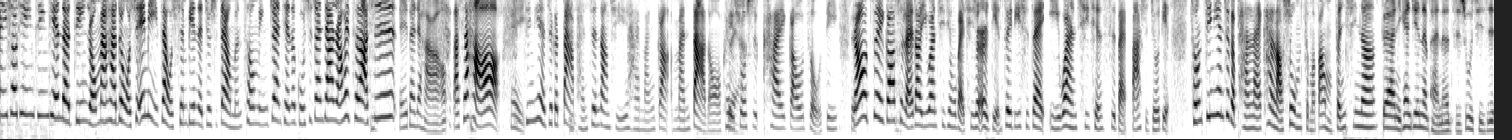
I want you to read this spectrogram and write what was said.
欢迎收听今天的金融曼哈顿，我是 Amy，在我身边的就是带我们聪明赚钱的股市专家阮慧慈老师。哎、欸，大家好，老师好。嘿，今天的这个大盘震荡其实还蛮大蛮大的哦，可以说是开高走低，啊、然后最高是来到一万七千五百七十二点，最低是在一万七千四百八十九点。从今天这个盘来看，老师我们怎么帮我们分析呢？对啊，你看今天的盘呢，指数其实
